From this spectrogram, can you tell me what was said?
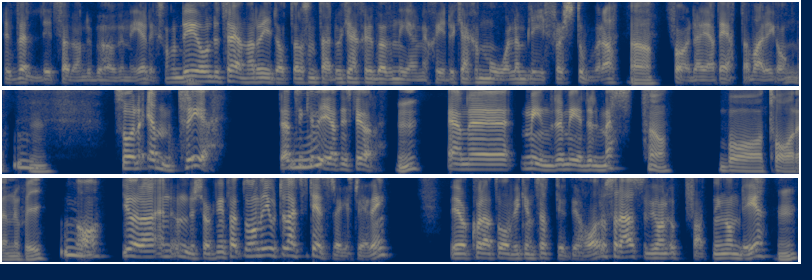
Det är väldigt sällan du behöver mer. Liksom. Det är om du tränar och idrottar och sånt där, då kanske du behöver mer energi. Då kanske målen blir för stora Ja. för dig att äta varje gång. Då. Mm. Så en M3, den tycker Mm. vi att ni ska göra. Mm. En eh, mindre medel mest. ja. Vad tar energi? Mm. Ja, göra en undersökning. För att då har vi gjort en aktivitetsregistrering. Vi har kollat av vilken trötthet vi har och sådär, så vi har en uppfattning om det. Mm.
